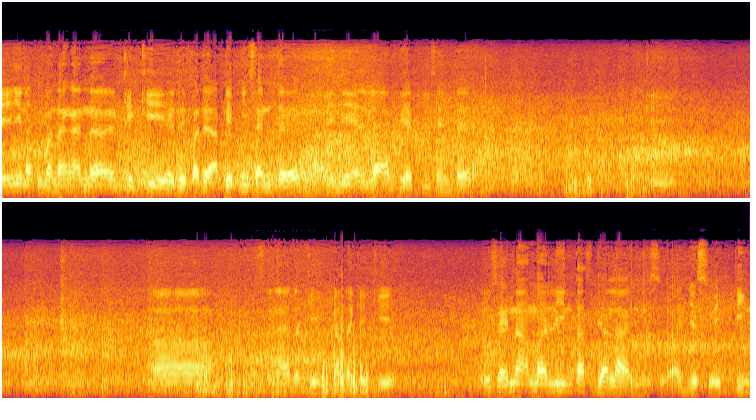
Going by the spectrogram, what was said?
Inilah pemandangan KK daripada APP Center. Uh, ini adalah APP Center. Okay. Uh, sana ada KK, ada KK. So, saya nak melintas jalan. So, I just waiting.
